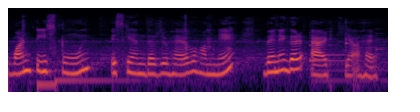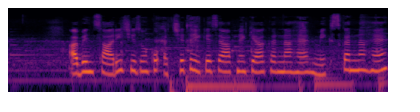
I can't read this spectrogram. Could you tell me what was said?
वन टीस्पून इसके अंदर जो है वो हमने विनेगर ऐड किया है. अब इन सारी चीज़ों को अच्छे तरीके से आपने क्या करना है? मिक्स करना है।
